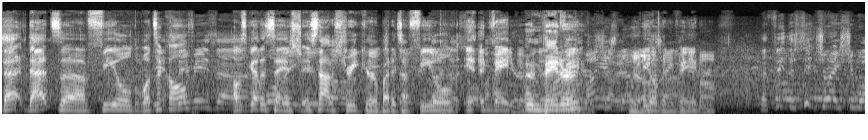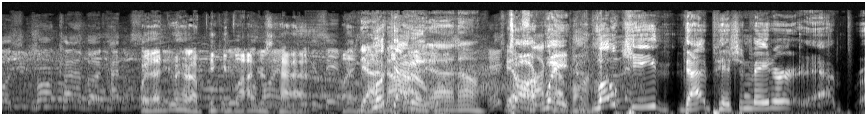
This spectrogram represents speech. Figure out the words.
that that's a field. What's it called? I was gonna say it's, it's not a streaker, but it's a field i- invader. Invader? Yeah. Field invader. The, th- the situation was Mark Clattenburg hadn't Wait, that dude had a Peaky Blinders hat. playing Yeah, Look no, at him. Yeah, no. Yeah, Dog, wait, low key, that pitch invader uh,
